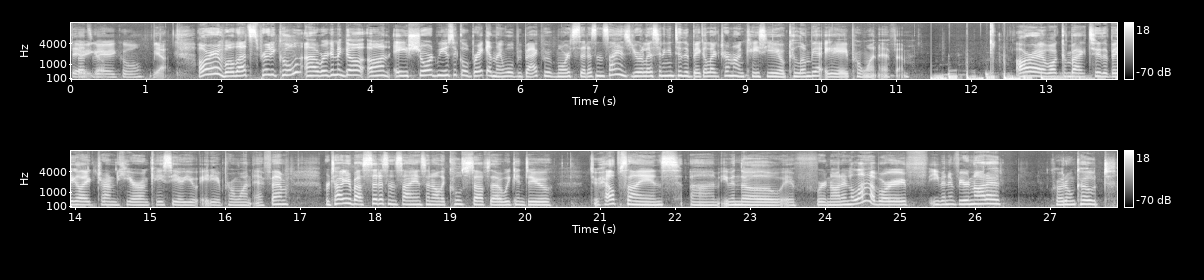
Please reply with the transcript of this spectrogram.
There that's very cool. Yeah. All right. Well, that's pretty cool. Uh, we're going to go on a short musical break and then we'll be back with more citizen science. You're listening to the Big Electron on KCOU Columbia 88.1 FM. All right. Welcome back to the Big Electron here on KCOU 88.1 FM. We're talking about citizen science and all the cool stuff that we can do to help science, um, even though if we're not in a lab or if even if you're not a quote unquote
